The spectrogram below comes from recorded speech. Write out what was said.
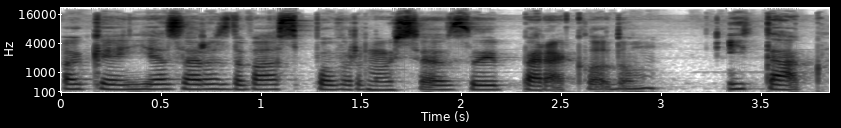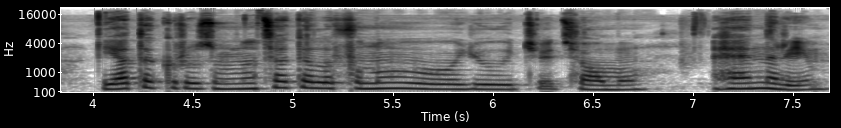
Окей, я зараз до вас повернуся з перекладом. І так, я так розумію, ну це телефонують цьому Генрі.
